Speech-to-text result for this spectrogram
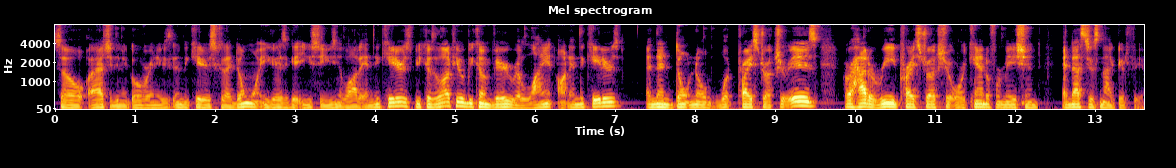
So I actually didn't go over any of these indicators because I don't want you guys to get used to using a lot of indicators because a lot of people become very reliant on indicators and then don't know what price structure is or how to read price structure or candle formation, and that's just not good for you.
